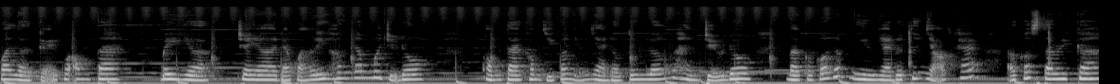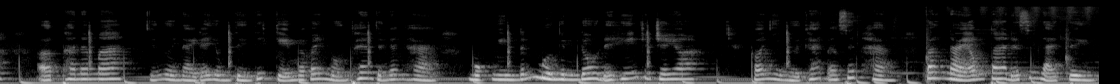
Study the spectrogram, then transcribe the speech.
qua lời kể của ông ta. Bây giờ, JR đã quản lý hơn 50 triệu đô. Ông ta không chỉ có những nhà đầu tư lớn với hàng triệu đô mà còn có rất nhiều nhà đầu tư nhỏ khác ở Costa Rica, ở Panama. Những người này đã dùng tiền tiết kiệm và vay mượn thêm từ ngân hàng 1.000 đến 10.000 đô để hiến cho JR. Có nhiều người khác đang xếp hàng van nài ông ta để xin lại tiền.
